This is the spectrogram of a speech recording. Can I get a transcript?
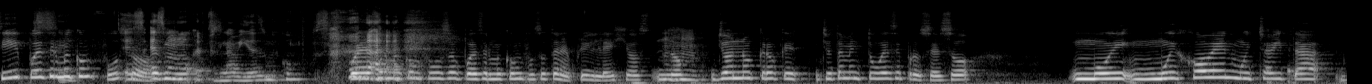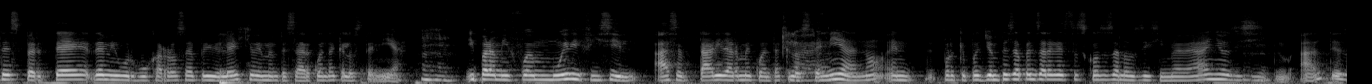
Sí, puede ser muy confuso. Es, muy, pues la vida es muy confusa. Puede ser muy confuso, puede ser muy confuso tener privilegios. No, yo no creo que, yo también tuve ese proceso muy, muy joven, muy chavita, desperté de mi burbuja rosa de privilegio y me empecé a dar cuenta que los tenía. Y para mí fue muy difícil aceptar y darme cuenta que los tenía, ¿no? porque pues yo empecé a pensar en estas cosas a los 19 años, y antes,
